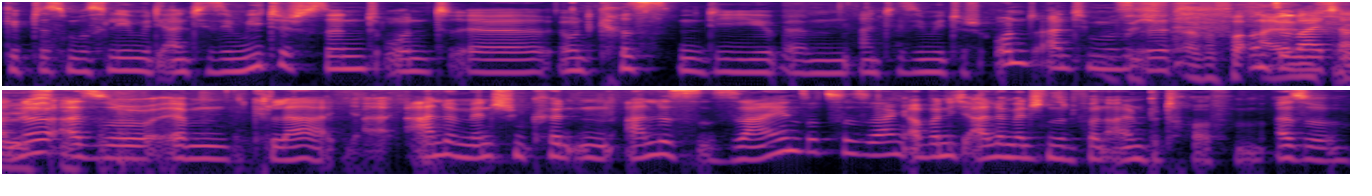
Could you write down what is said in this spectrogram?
gibt es Muslime, die antisemitisch sind und, äh, und Christen, die ähm, antisemitisch und antimuslimisch einfach vor und so weiter. Ne? Also ähm, klar, ja, alle Menschen könnten alles sein sozusagen, aber nicht alle Menschen sind von allem betroffen. Also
